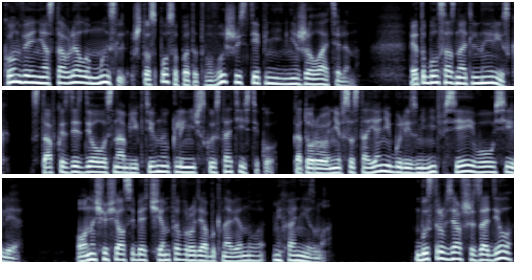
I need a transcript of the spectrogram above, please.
Конвея не оставляла мысль, что способ этот в высшей степени нежелателен. Это был сознательный риск. Ставка здесь делалась на объективную клиническую статистику, которую не в состоянии были изменить все его усилия. Он ощущал себя чем-то вроде обыкновенного механизма. Быстро взявшись за дело,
